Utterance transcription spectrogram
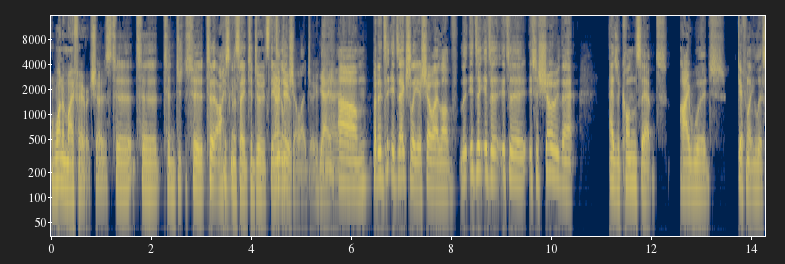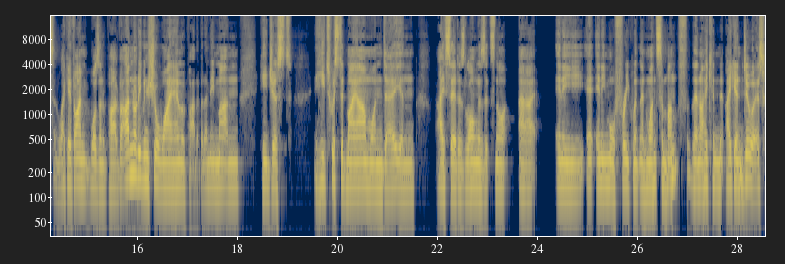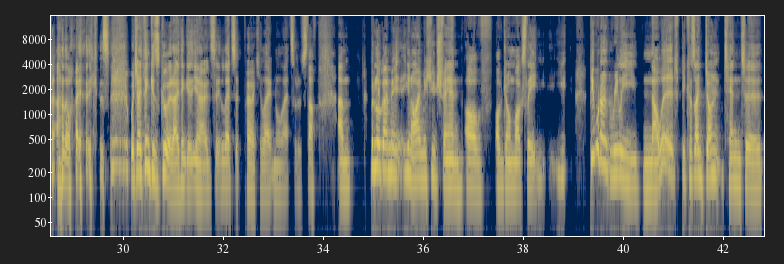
one of my favorite shows to to to to to. I was going to say to do. It's the To only do. show I do. Yeah, yeah, yeah. Um, but it's it's actually a show I love. It's a it's a it's a it's a show that, as a concept, I would definitely listen. Like if I wasn't a part of it, I'm not even sure why I am a part of it. I mean, Martin, he just he twisted my arm one day, and I said, as long as it's not uh, any any more frequent than once a month, then I can I can do it. Otherwise, which I think is good. I think you know it lets it percolate and all that sort of stuff. Um, but look, I'm a you know I'm a huge fan of of Jon Moxley. You, people don't really know it because I don't tend to.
